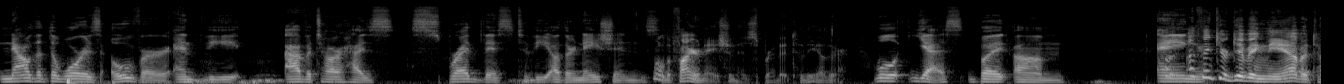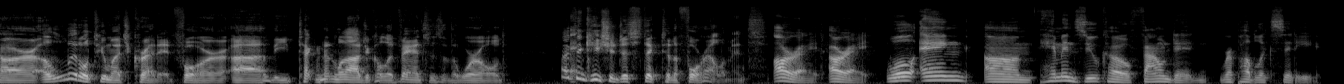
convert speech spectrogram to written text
now that the war is over and the Avatar has spread this to the other nations. Well, the Fire Nation has spread it to the other. Well, yes, but um Aang I think you're giving the Avatar a little too much credit for uh, the technological advances of the world. I think he should just stick to the four elements. All right, all right. Well, Aang, um, him and Zuko founded Republic City,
